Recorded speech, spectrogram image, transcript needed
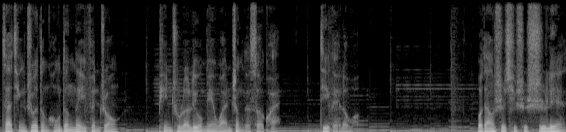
在停车等红灯那一分钟。拼出了六面完整的色块，递给了我。我当时其实失恋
